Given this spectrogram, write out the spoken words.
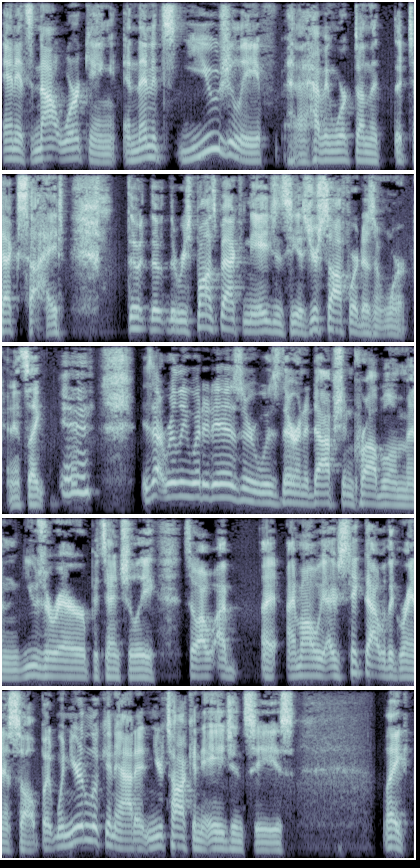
and it's not working. And then it's usually, having worked on the, the tech side, the, the, the, response back from the agency is your software doesn't work. And it's like, eh, is that really what it is? Or was there an adoption problem and user error potentially? So I, I, I I'm always, I just take that with a grain of salt. But when you're looking at it and you're talking to agencies, like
